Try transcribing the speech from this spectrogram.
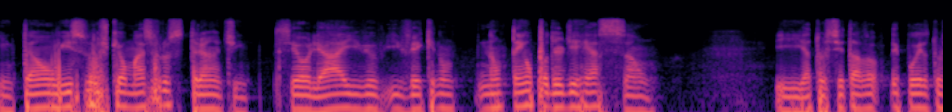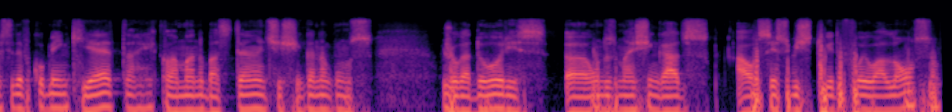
Então isso acho que é o mais frustrante, você olhar e, e ver que não, não tem o poder de reação. E a torcida tava, depois a torcida ficou bem quieta, reclamando bastante, xingando alguns jogadores. Ah, um dos mais xingados ao ser substituído foi o Alonso.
